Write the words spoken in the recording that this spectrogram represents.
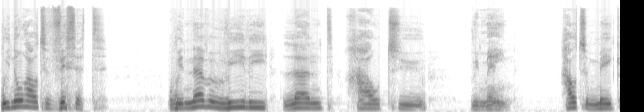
We know how to visit, we never really learned how to remain, how to make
